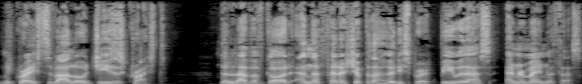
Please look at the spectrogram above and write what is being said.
The grace of our Lord Jesus Christ, the love of God, and the fellowship of the Holy Spirit be with us and remain with us,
